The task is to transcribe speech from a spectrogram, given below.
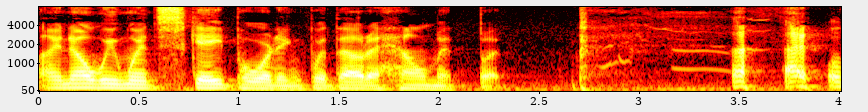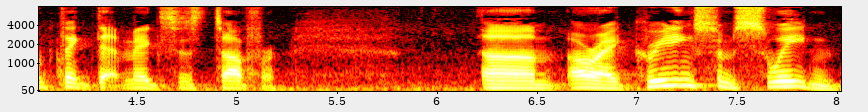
I know we went skateboarding without a helmet, but I don't think that makes us tougher. Um, all right, greetings from Sweden.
